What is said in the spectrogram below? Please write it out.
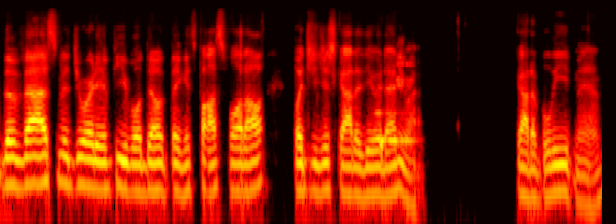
the vast majority of people don't think it's possible at all but you just got to do it anyway got to believe man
